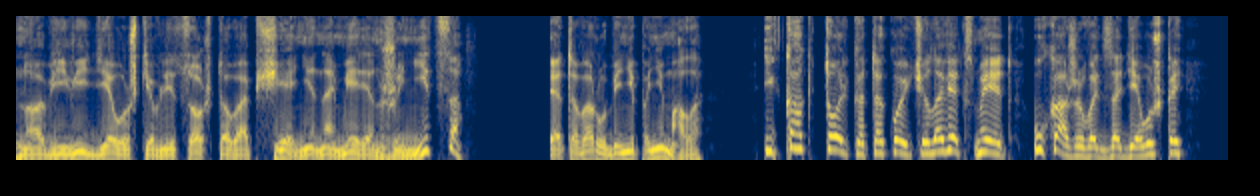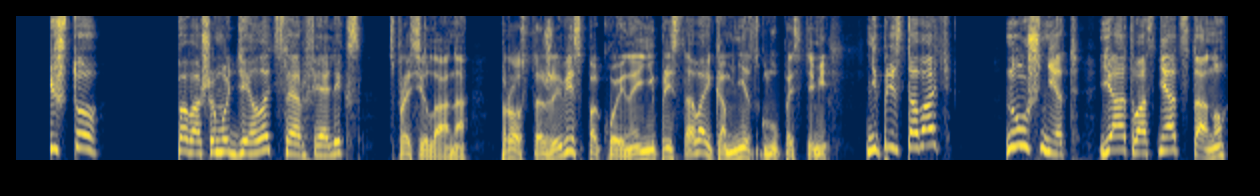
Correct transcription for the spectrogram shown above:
но объявить девушке в лицо, что вообще не намерен жениться, этого Руби не понимала. И как только такой человек смеет ухаживать за девушкой? И что, по-вашему, делать, сэр Феликс? Спросила она. Просто живи спокойно и не приставай ко мне с глупостями. Не приставать? Ну уж нет, я от вас не отстану.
